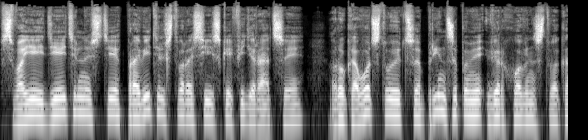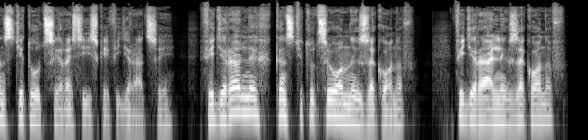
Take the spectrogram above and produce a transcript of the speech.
В своей деятельности правительство Российской Федерации руководствуется принципами верховенства Конституции Российской Федерации, федеральных конституционных законов, федеральных законов,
